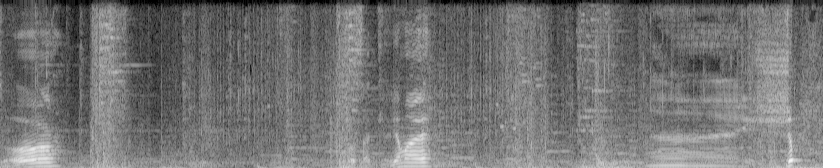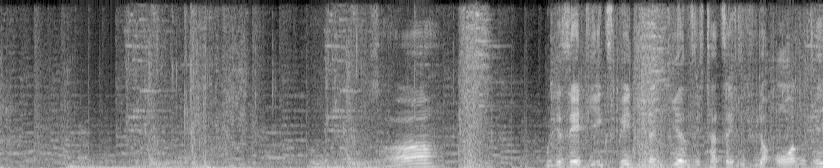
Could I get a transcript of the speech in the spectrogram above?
So. Das aktivieren mal. Ihr seht, die XP, die rendieren sich tatsächlich wieder ordentlich.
